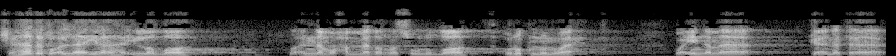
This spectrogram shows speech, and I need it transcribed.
شهادة أن لا إله إلا الله وأن محمد رسول الله ركن واحد. وإنما كانتا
